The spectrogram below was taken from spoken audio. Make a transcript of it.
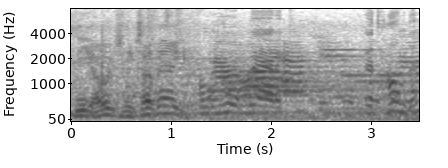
Niet ook, is niks afwerken. hoogwerk het handen.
